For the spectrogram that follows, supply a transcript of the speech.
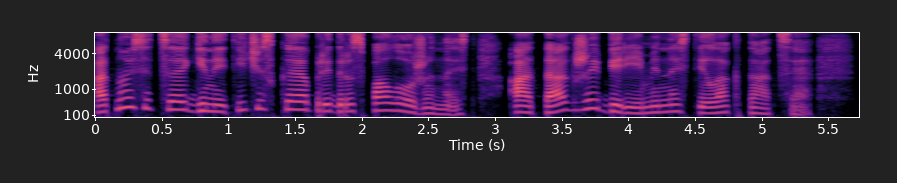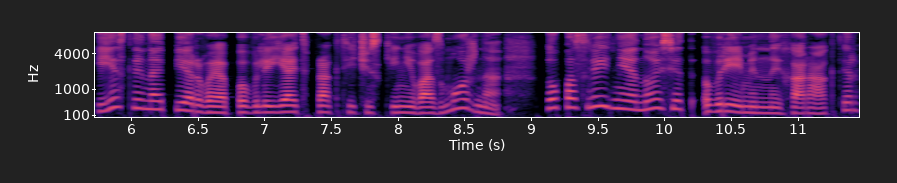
относится генетическая предрасположенность, а также беременность и лактация. Если на первое повлиять практически невозможно, то последнее носит временный характер,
